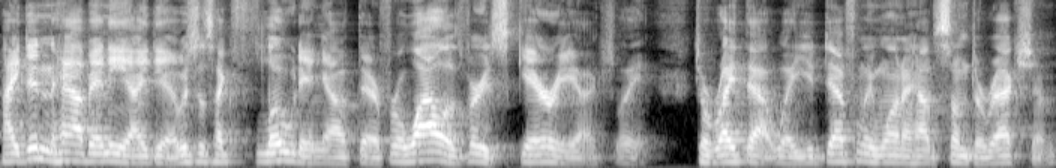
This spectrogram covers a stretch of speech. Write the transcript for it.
I didn't have any idea. It was just like floating out there for a while. It was very scary actually to write that way. You definitely want to have some direction.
